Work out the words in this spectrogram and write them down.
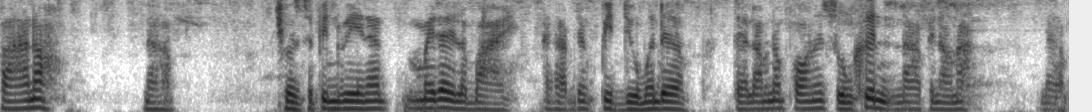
ฟ้าเนาะนะครับส่วนสปริงเวย์นั้นไม่ได้ระบายนะครับ ยังปิดอยู่เหมือนเดิม แต่ลำน้ำพองนั้นสูงขึ้นนะครับพี่น้องนะนะครับ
